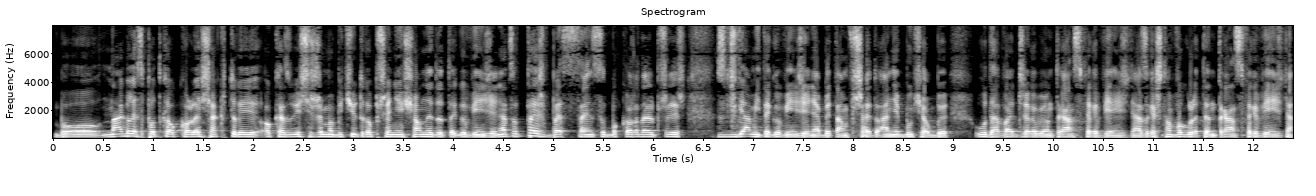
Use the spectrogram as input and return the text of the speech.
bo nagle spotkał kolesia, który okazuje się, że ma być jutro przeniesiony do tego więzienia, co też bez sensu, bo Cordell przecież z drzwiami tego więzienia by tam wszedł, a nie musiałby udawać, że robią transfer więźnia. Zresztą w ogóle ten transfer więźnia,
